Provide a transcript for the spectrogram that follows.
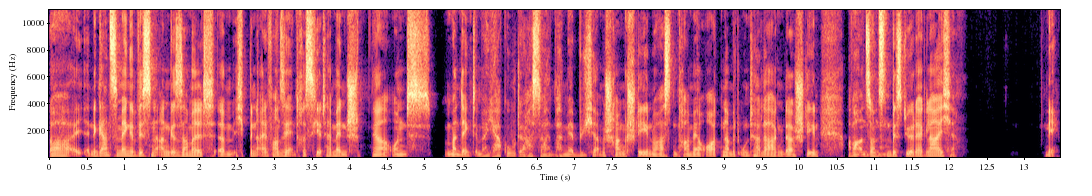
äh, eine ganze Menge Wissen angesammelt. Ähm, ich bin einfach ein sehr interessierter Mensch. Ja, und man denkt immer, ja gut, da hast du halt ein paar mehr Bücher im Schrank stehen, du hast ein paar mehr Ordner mit Unterlagen da stehen, aber ansonsten bist du ja der gleiche. Nee,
